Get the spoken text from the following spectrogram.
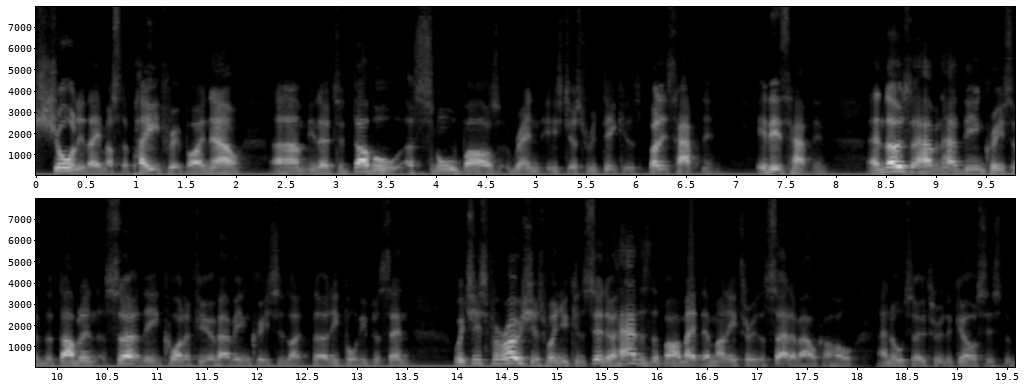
Surely they must have paid for it by now. Um, you know, to double a small bar's rent is just ridiculous, but it's happening. It is happening. And those that haven't had the increase of the doubling, certainly quite a few have had increases like 30, 40%, which is ferocious when you consider how does the bar make their money through the sale of alcohol and also through the girl system.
